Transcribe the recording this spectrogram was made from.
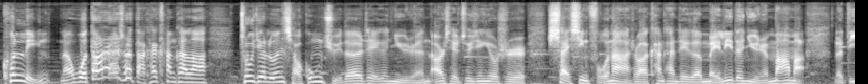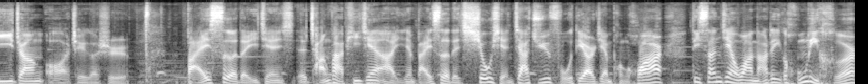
昆凌，那我当然是打开看看了。周杰伦小公举的这个女人，而且最近又是晒幸福呢，是吧？看看这个美丽的女人妈妈。那第一张哦，这个是白色的一件长发披肩啊，一件白色的休闲家居服。第二件捧花，第三件哇拿着一个红礼盒。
